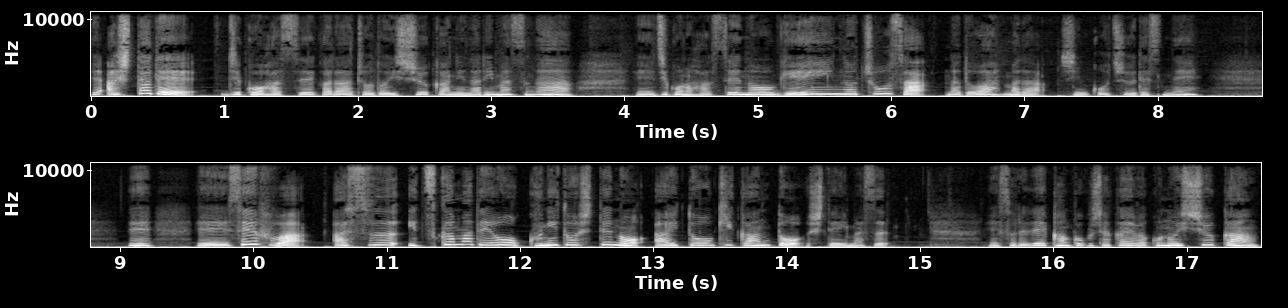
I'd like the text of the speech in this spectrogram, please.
で明日で事故発生からちょうど1週間になりますがえー、事故の発生の原因の調査などはまだ進行中ですね。でえー、政府は明日5日までを国としての哀悼期間としています。それで韓国社会はこの1週間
